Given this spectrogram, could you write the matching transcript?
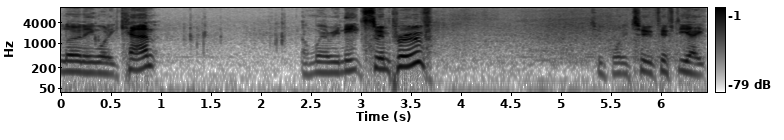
learning what he can and where he needs to improve. 242.58.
